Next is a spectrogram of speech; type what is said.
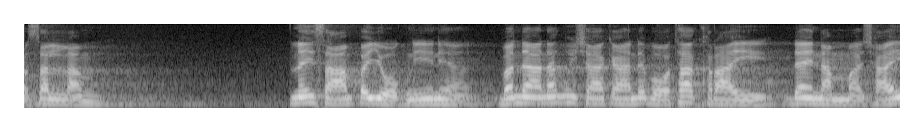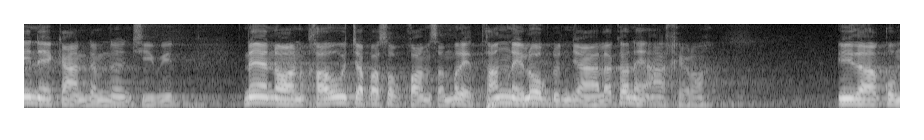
วะสัลลัมในสามประโยคนี้เนี่ยบรรดานักวิชาการได้บอกถ้าใครได้นำมาใช้ในการดำเนินชีวิต แน่นอนเขาจะประสบความสำเร็จทั้งในโลกดุนยาแล้วก็ในอาคิเราะห์ อิดากุม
